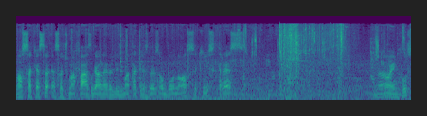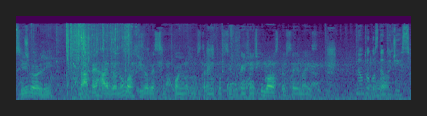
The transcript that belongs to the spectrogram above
Nossa, que essa, essa última fase, galera, ali de matar aqueles dois robôs, nossa, que estresse. Que Não, é impossível ali. Dá até raiva, eu não gosto de jogo assim, põe uns treinos impossível. Tem gente que gosta, eu sei, mas. Não tô não gostando gosto. disso.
